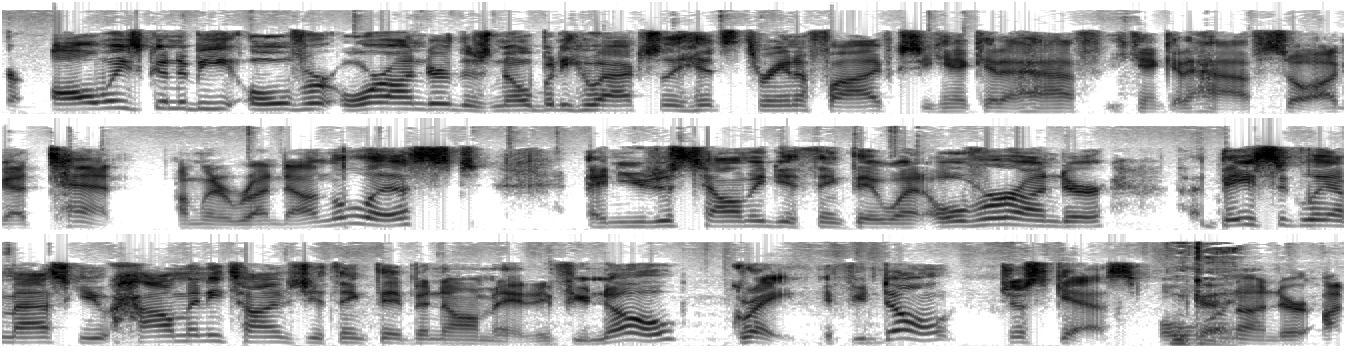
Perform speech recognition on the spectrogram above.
They're always going to be over or under. There's nobody who actually hits three and a five because you can't get a half. You can't get a half. So I got ten. I'm going to run down the list, and you just tell me: Do you think they went over or under? Basically, I'm asking you how many times do you think they've been nominated. If you know, great. If you don't, just guess over Okay. and under. I'm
